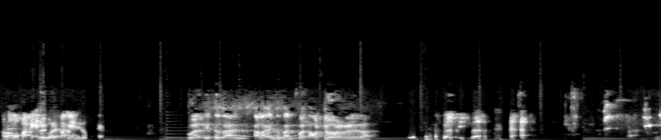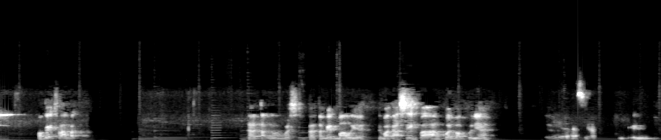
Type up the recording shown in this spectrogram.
Kalau mau pakai ini boleh pakai ini dulu. Buat itu kan, kalau itu kan buat outdoor ya. Oke, selamat datang wes datang kan mau ya. Terima kasih Pak Ang buat waktunya. Ya, ya siap. Mungkin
